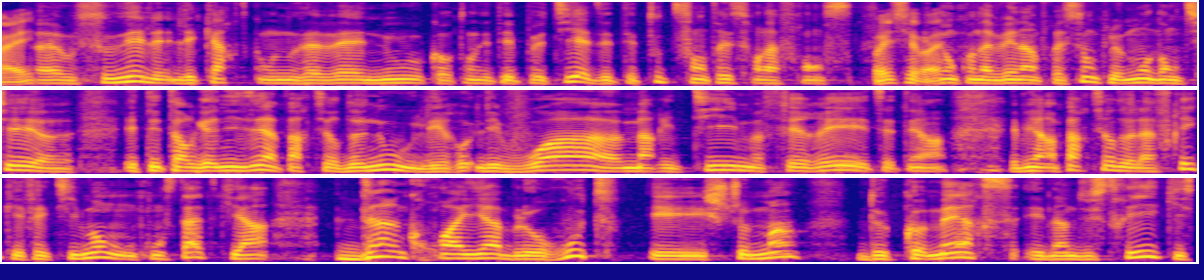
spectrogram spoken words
Euh, vous vous souvenez, les, cartes qu'on nous avait, nous, quand on était petits, elles étaient toutes centrées sur la France. Oui, c'est vrai. donc on avait l'impression que le monde entier était organisé à partir de nous, les, les voies maritimes, ferrées, etc. Eh bien, à partir de l'Afrique, effectivement, on constate qu'il y a d'incroyables routes et chemins de commerce et d'industrie qui,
